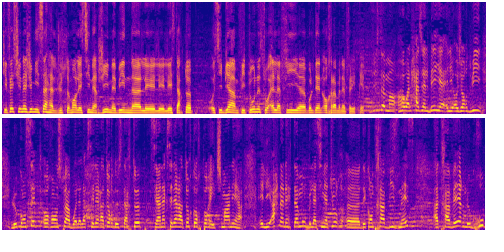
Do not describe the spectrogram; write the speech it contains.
كيفاش ينجم يسهل جوستومون لي سينرجي ما بين لي ستارت اب aussi bien في تونس والا في بلدان اخرى من افريقيا Justement, هو الحاجة الباهية اللي aujourd'hui le concept Orange Fab ولا l'accélérateur de start-up c'est un accélérateur corporate معناها اللي احنا نهتموا بلا signature euh, des contrats business à travers le groupe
